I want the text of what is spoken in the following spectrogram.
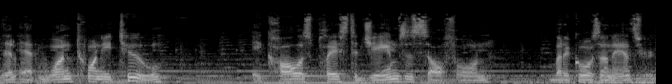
Then at 122, a call is placed to James's cell phone, but it goes unanswered.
